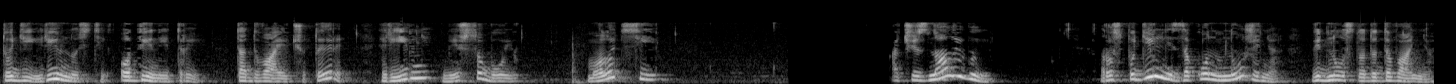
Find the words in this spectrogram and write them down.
тоді рівності 1 і 3 та 2 і 4 рівні між собою. Молодці! А чи знали ви? Розподільний закон множення відносно додавання,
